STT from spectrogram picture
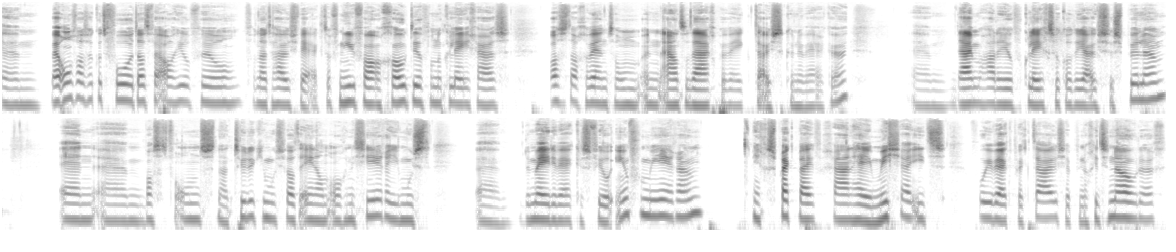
Um, bij ons was ook het voor dat wij al heel veel vanuit huis werkten. Of in ieder geval een groot deel van de collega's was het al gewend om een aantal dagen per week thuis te kunnen werken. Um, daarom hadden heel veel collega's ook al de juiste spullen. En um, was het voor ons natuurlijk, je moest wel het een en ander organiseren. Je moest uh, de medewerkers veel informeren. In gesprek blijven gaan. Hey, mis jij iets voor je werkplek thuis? Heb je nog iets nodig?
